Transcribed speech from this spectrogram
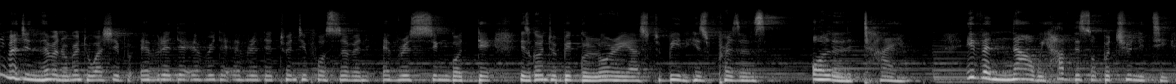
You imagine in heaven we're going to worship every day, every day, every day, 24 7, every single day? It's going to be glorious to be in His presence all the time. Even now, we have this opportunity.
